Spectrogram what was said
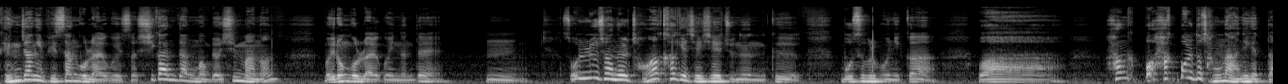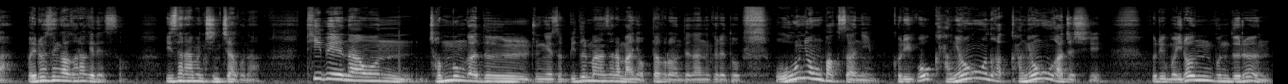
굉장히 비싼 걸로 알고 있어. 시간당 막 몇십만 원? 뭐 이런 걸로 알고 있는데, 음, 솔루션을 정확하게 제시해 주는 그 모습을 보니까, 와, 학벌, 학벌도 장난 아니겠다. 뭐 이런 생각을 하게 됐어. 이 사람은 진짜구나. TV에 나온 전문가들 중에서 믿을 만한 사람 많이 없다 그러는데 나는 그래도 오은영 박사님 그리고 강영우 강영우 아저씨 그리고 뭐 이런 분들은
